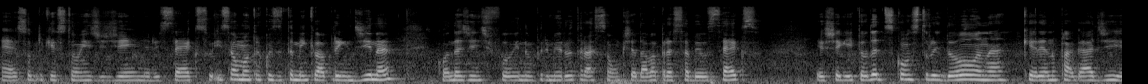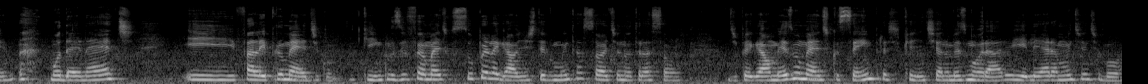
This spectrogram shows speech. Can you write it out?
é, sobre questões de gênero e sexo. Isso é uma outra coisa também que eu aprendi, né? Quando a gente foi no primeiro ultrassom, que já dava para saber o sexo, eu cheguei toda desconstruidona, querendo pagar de modernete, e falei pro médico, que inclusive foi um médico super legal, a gente teve muita sorte no ultrassom de pegar o mesmo médico sempre, acho que a gente ia no mesmo horário, e ele era muito gente boa.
